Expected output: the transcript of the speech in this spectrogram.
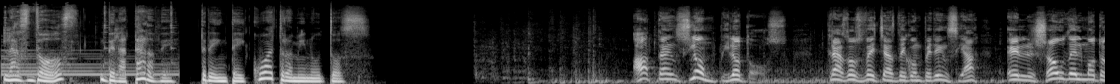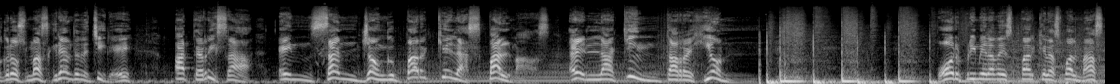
Las 2 de la tarde, 34 minutos. Atención pilotos. Tras dos fechas de competencia, el show del motocross más grande de Chile aterriza en San John Parque Las Palmas, en la quinta región. Por primera vez Parque Las Palmas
